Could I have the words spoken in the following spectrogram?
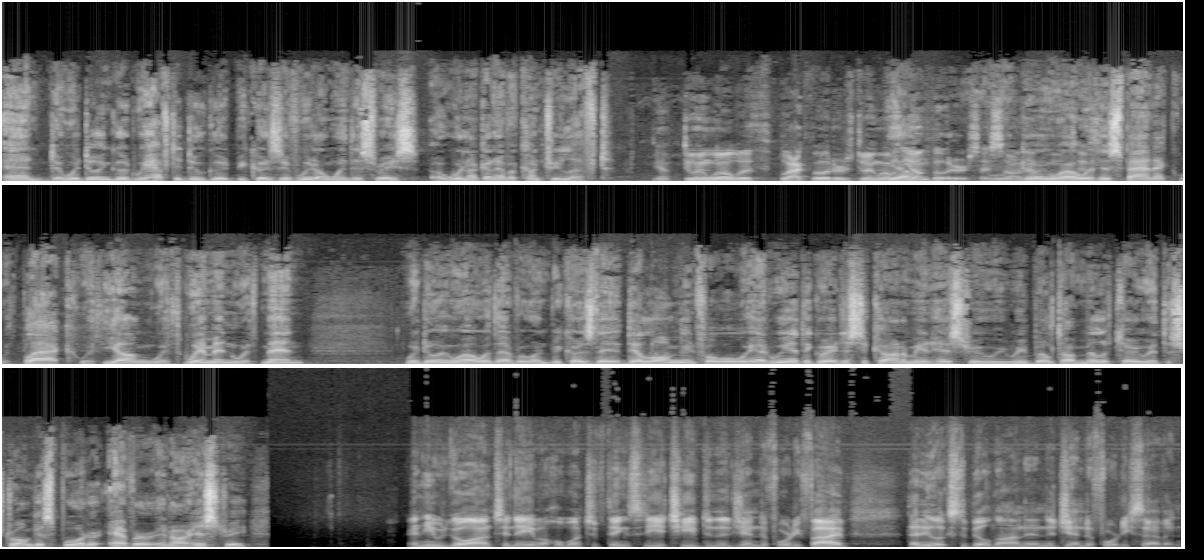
And we're doing good. We have to do good because if we don't win this race, uh, we're not going to have a country left. Yeah, doing well with black voters, doing well Yeah. with young voters. I saw We're in that doing poll, well too. with Hispanic, with black, with young, with women, with men. We're doing well with everyone because they, they're longing for what we had. We had the greatest economy in history. We rebuilt our military. We had the strongest border ever in our history. And he would go on to name a whole bunch of things that he achieved in Agenda 45 that he looks to build on in Agenda 47.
